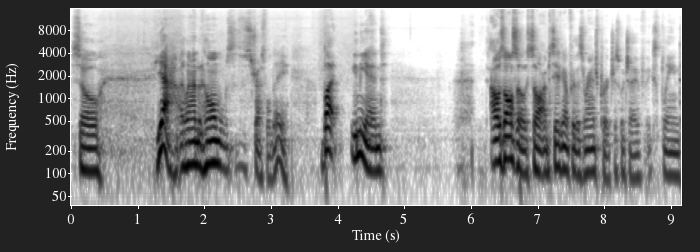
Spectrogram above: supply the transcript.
So yeah, I landed home. It was a stressful day. But in the end, I was also, so I'm saving up for this ranch purchase, which I've explained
